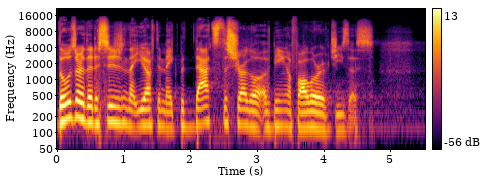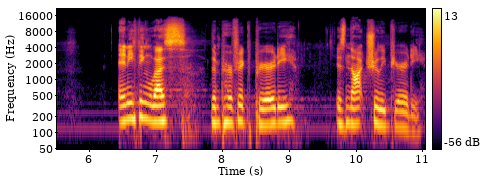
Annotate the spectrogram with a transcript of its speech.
Those are the decisions that you have to make, but that's the struggle of being a follower of Jesus. Anything less than perfect purity is not truly purity.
